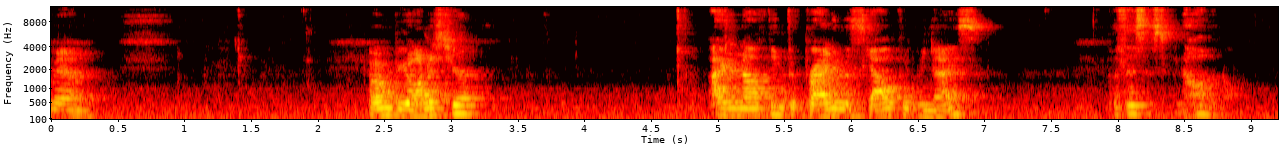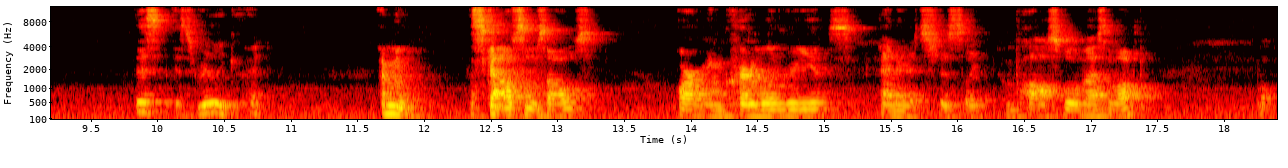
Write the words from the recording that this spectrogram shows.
Man, I'm gonna be honest here. I do not think the brine in the scalp would be nice, but this is phenomenal. This is really good. I mean, the scallops themselves are incredible ingredients, and it's just like impossible to mess them up. Well,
